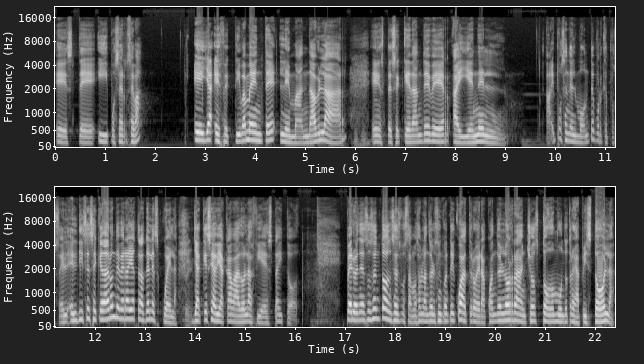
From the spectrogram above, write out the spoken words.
este, y pues se, se va. Ella efectivamente le manda a hablar, este, se quedan de ver ahí en el, ay, pues en el monte, porque pues él, él dice, se quedaron de ver ahí atrás de la escuela, Sí. ya que se había acabado la fiesta y todo. Pero en esos entonces, pues estamos hablando del 54, era cuando en los ranchos todo el mundo traía pistola.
